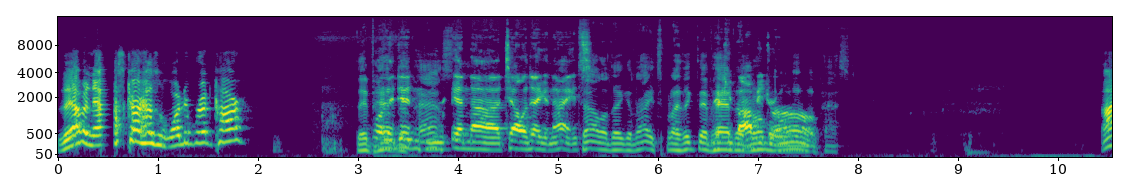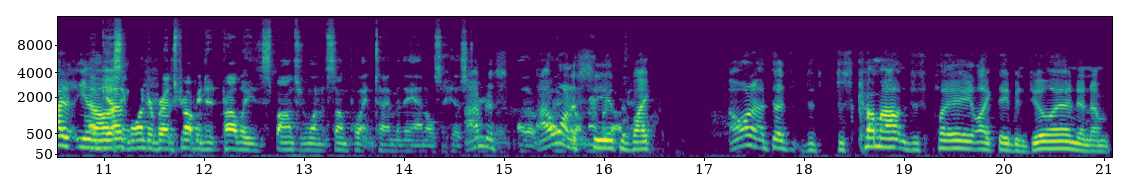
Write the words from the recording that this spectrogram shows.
they have a NASCAR has a Wonder Bread car. They've Well, they had did in the in, past. in uh, Talladega Nights. Talladega Nights, but I think they've Ricky had a Bobby normal one in the past. I you know I'm I, guessing Wonder Bread's probably did, probably sponsored one at some point in time in the annals of history. I'm just but don't- I, want to see remember it the like I want to just come out and just play like they've been doing, and I'm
